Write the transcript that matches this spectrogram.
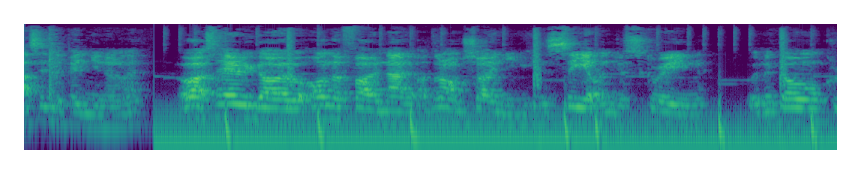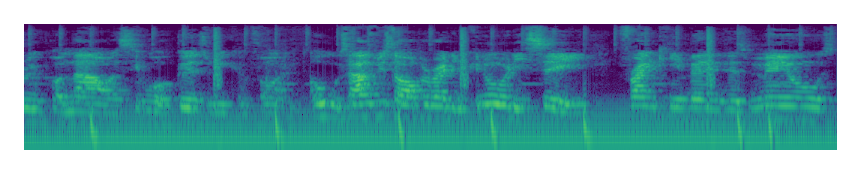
That's his opinion on it. Alright, so here we go on the phone now. I don't know I'm showing you. You can see it on your screen. We're to go on Groupon now and see what goods we can find. Oh, so as we start up already, you can already see Frankie and Benedict's meals,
